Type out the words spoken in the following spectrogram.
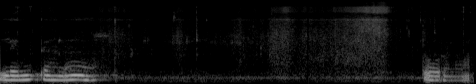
லென்த்தான தோரணம்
